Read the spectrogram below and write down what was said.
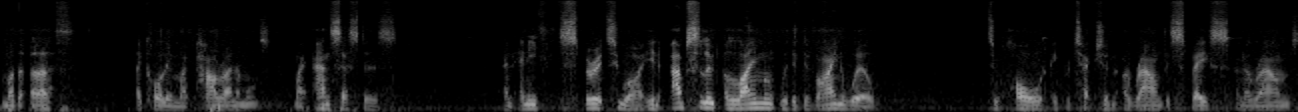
Mother Earth, I call in my power animals, my ancestors, and any spirits who are in absolute alignment with the divine will to hold a protection around this space and around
